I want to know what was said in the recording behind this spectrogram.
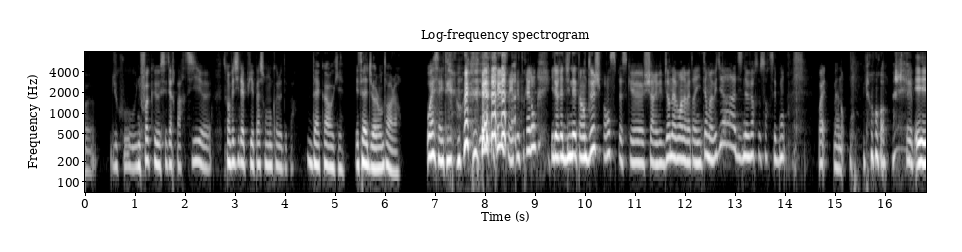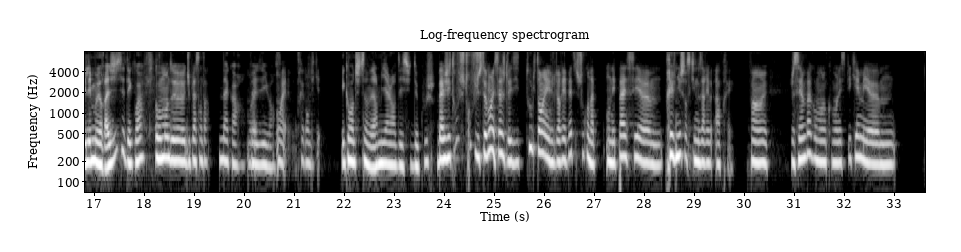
du coup, une fois que c'était reparti, parce qu'en fait, il appuyait pas sur mon col au départ. D'accord, ok. Et ça a duré longtemps alors Ouais, ça a été, ouais, ça a été- ça a été très long. Il aurait dû naître un 2, je pense, parce que je suis arrivée bien avant à la maternité. On m'avait dit, ah, 19h ce soir, c'est bon. Ouais, bah non. Et l'hémorragie, c'était quoi Au moment de- du placenta. D'accord, Ouais. Ouais, très compliqué. Et comment tu t'en es remis alors des suites de couches? Bah, j'y trouve, je trouve justement, et ça je le dis tout le temps et je le répète, je trouve qu'on a- on n'est pas assez euh, prévenu sur ce qui nous arrive après. Enfin, je sais même pas comment, comment l'expliquer, mais euh,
